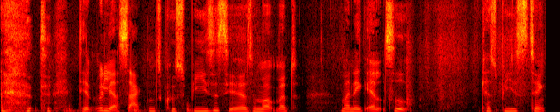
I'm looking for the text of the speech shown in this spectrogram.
den vil jeg sagtens kunne spise, siger jeg, som om, at man ikke altid kan spise ting.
